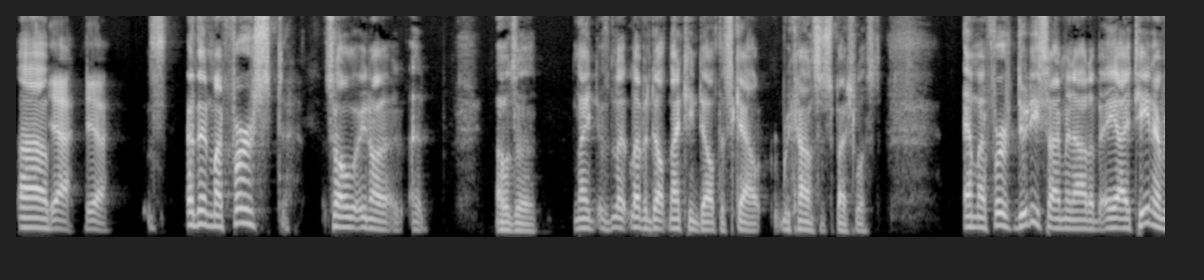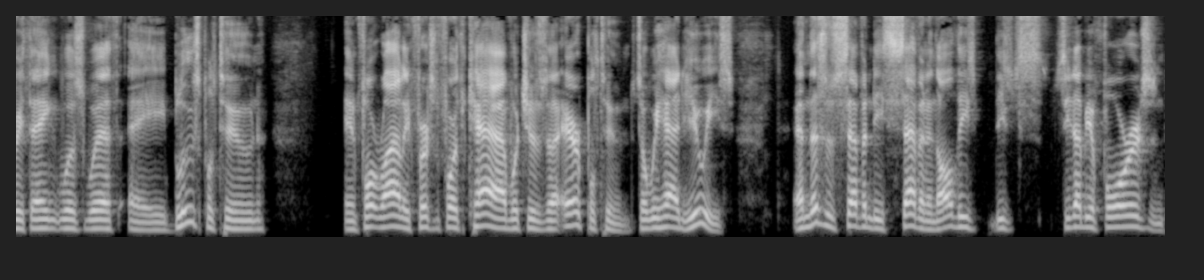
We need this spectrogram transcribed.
Uh, yeah. Yeah. and then my first so you know uh, i was a nine- 11 delta 19 delta scout reconnaissance specialist. And my first duty assignment out of ait and everything was with a blues platoon in fort riley first and fourth cav which is an air platoon. So we had ues and this was 77 and all these these cw4s and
